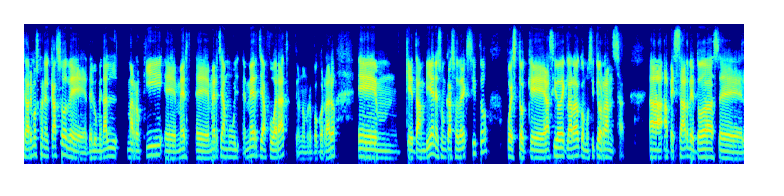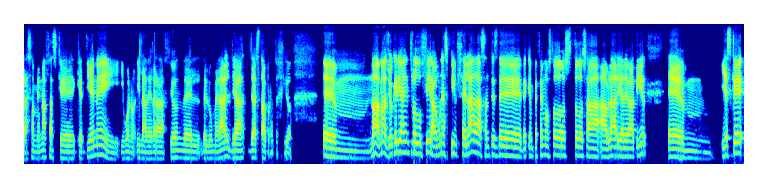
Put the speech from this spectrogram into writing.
quedaremos con el caso del humedal marroquí eh, Merja, Fuarat, tiene un nombre un poco raro, que también es un caso de éxito, puesto que ha sido declarado como sitio Ramsar, a, pesar de todas eh, las amenazas que, tiene y, bueno, y la degradación del, humedal ya, ya está protegido. Nada más, yo quería introducir algunas pinceladas antes de, que empecemos todos, todos a, hablar y a debatir. Y es que,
